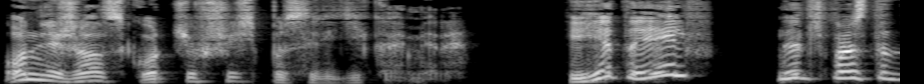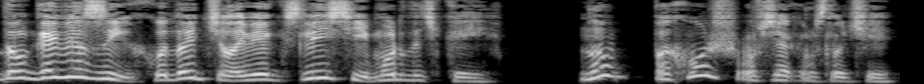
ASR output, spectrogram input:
Он лежал, скорчившись посреди камеры. — И это эльф? Ну, это ж просто долговязый, худой человек с лисией мордочкой. Ну, похож, во всяком случае.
